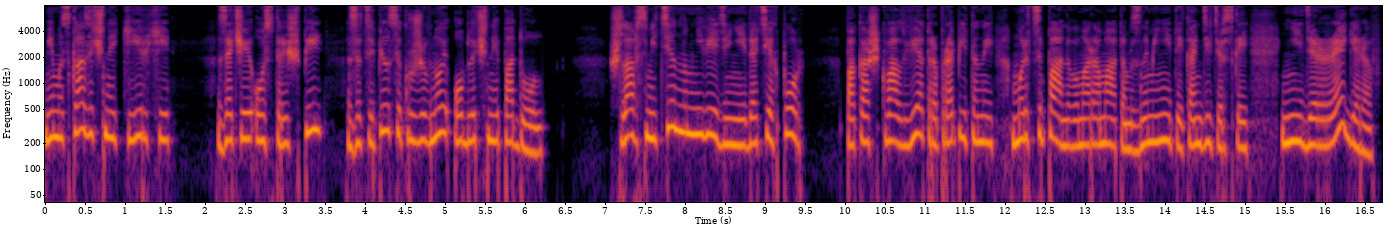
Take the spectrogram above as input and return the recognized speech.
мимо сказочной кирхи, за чей острый шпиль зацепился кружевной облачный подол. Шла в сметенном неведении до тех пор, пока шквал ветра, пропитанный марципановым ароматом знаменитой кондитерской Нидеррегеров,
